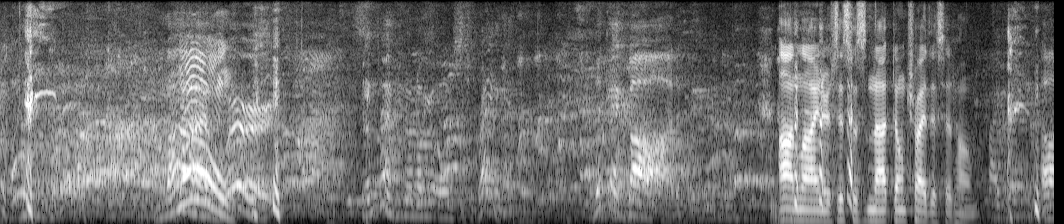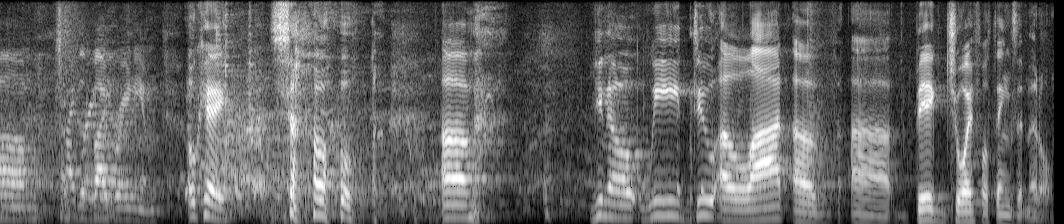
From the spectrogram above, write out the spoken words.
oh my Yay. word. Sometimes you don't know your own strength. Look at God. Onliners, this was not, don't try this at home. Um, the vibranium. Okay, so um, You know, we do a lot of uh, big, joyful things at Middle.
